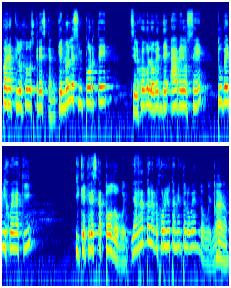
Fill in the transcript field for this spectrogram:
para que los juegos crezcan. Que no les importe si el juego lo vende A, B o C. Tú ven y juega aquí y que crezca todo, güey. Y al rato a lo mejor yo también te lo vendo, güey. ¿no? Claro.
